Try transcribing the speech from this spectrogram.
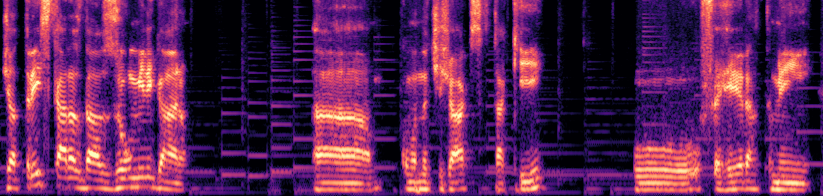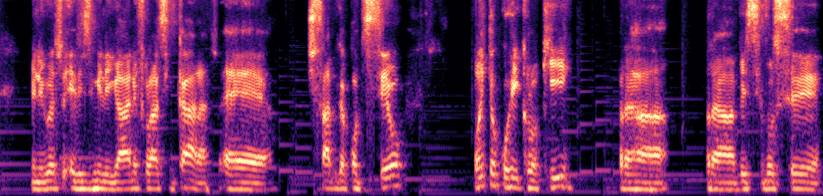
já três caras da Azul me ligaram. Ah, o comandante Jacques, que tá aqui, o Ferreira também me ligou. Eles me ligaram e falaram assim: cara, é, a gente sabe o que aconteceu, põe teu currículo aqui para ver se você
